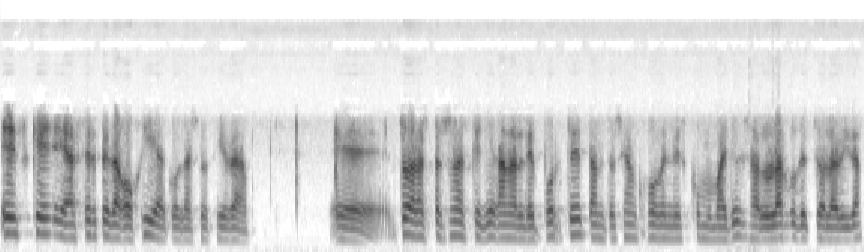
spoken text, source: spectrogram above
es que hacer pedagogía con la sociedad. Eh, todas las personas que llegan al deporte, tanto sean jóvenes como mayores, a lo largo de toda la vida,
